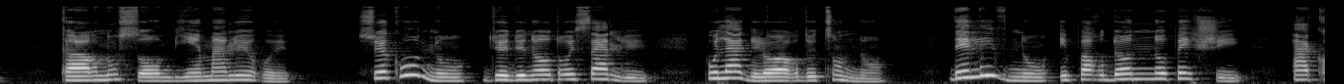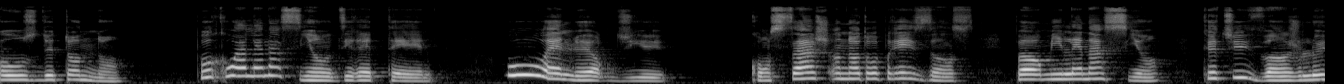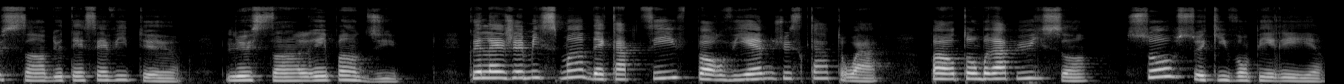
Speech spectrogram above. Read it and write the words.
car nous sommes bien malheureux. Secours-nous, Dieu de notre salut, pour la gloire de ton nom. Délivre-nous et pardonne nos péchés à cause de ton nom. Pourquoi la nation dirait-elle, Où est leur Dieu? Qu'on sache en notre présence parmi les nations que tu venges le sang de tes serviteurs, le sang répandu que les gémissements des captifs parviennent jusqu'à toi, par ton bras puissant, sauve ceux qui vont périr.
